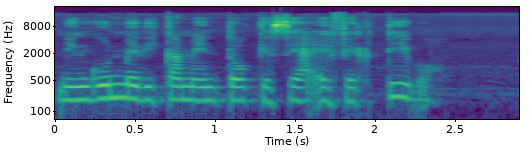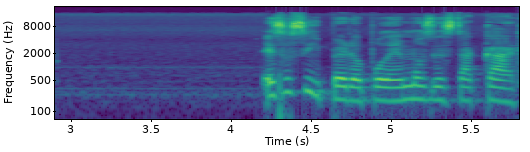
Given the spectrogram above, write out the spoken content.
ningún medicamento que sea efectivo eso sí, pero podemos destacar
